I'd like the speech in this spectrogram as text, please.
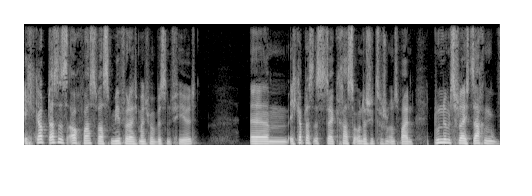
Ich glaube, das ist auch was, was mir vielleicht manchmal ein bisschen fehlt. Ähm, ich glaube, das ist der krasse Unterschied zwischen uns beiden. Du nimmst vielleicht Sachen,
